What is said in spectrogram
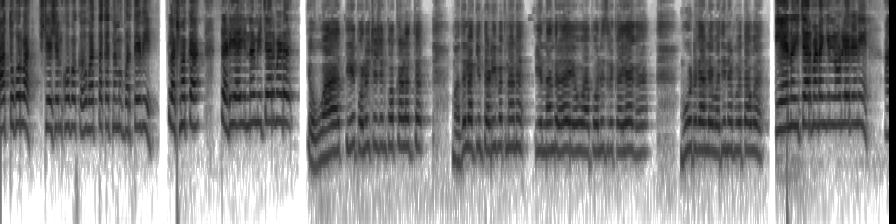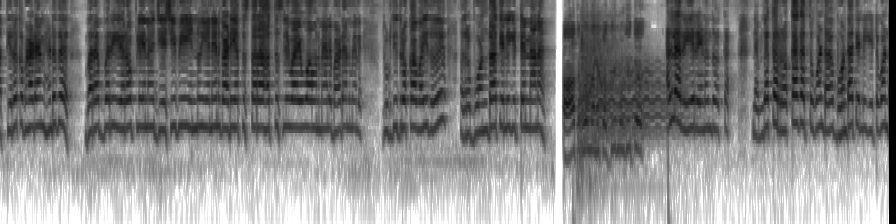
ಆತ್ ತಗೋರ್ವ ಸ್ಟೇಷನ್ಗೆ ಹೋಗ್ಬೇಕು ಹೊತ್ತಕತ್ ನಮಗೆ ಬರ್ತೇವಿ. ಲಕ್ಷ್ಮಕ್ಕ ತಡಿಯ ಇನ್ನ ವಿಚಾರ ಮಾಡ. ಯವ್ವ ತೀ ಪೊಲೀಸ್ ಸ್ಟೇಷನ್ ಹೋಗ್ಕಾಳಂತ. ಮೊದಲ ಆಕಿನ್ ತಡಿಬೇಕು ನಾನು. ಇಲ್ಲಂದ್ರ ಯವ್ವ ಪೊಲೀಸ್ರ ಕೈಯಾಗ ಮೂಟ್ಗಾಲೆ ಒದಿನ ಬೀಳ್ತಾವ. ಏನು ವಿಚಾರ ಮಾಡಂಗಿಲ್ಲ ನೋಡ್ಲೇ ರೇಣಿ. ಆ ತಿರಕ್ ಭಾಡ್ಯಾನ್ ಹಿಡಿದು ಬರಬ್ಬರಿ ಏರೋಪ್ಲೇನ್ ಜೆ ಸಿ ಬಿ ಇನ್ನು ಏನೇನ್ ಗಾಡಿ ಹತ್ತಿಸ್ತಾರ ಹತ್ತಿಸ್ಲಿವ ಇವ ಅವನ ಮೇಲೆ ಭಾಡ್ಯಾನ್ ಮೇಲೆ. ದುಡ್ದಿದ್ ರೊಕ್ಕ ಒಯ್ದು ಅದ್ರ ಬೊಂಡ ತೆಲಿಗಿಟ್ಟೆನ್ ನಾನು. ಆತ್ರು ನನ್ನ ಮುಗೀತು ಅಲ್ಲ ರೀ ರೇಣಂದು ಅಕ್ಕ. ನಮ್ದಕ್ಕ ರೊಕ್ಕಾಗ ತಗೊಂಡ ಬೊಂಡ ತೆಲಿಗೆ ಇಟ್ಕೊಂಡ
